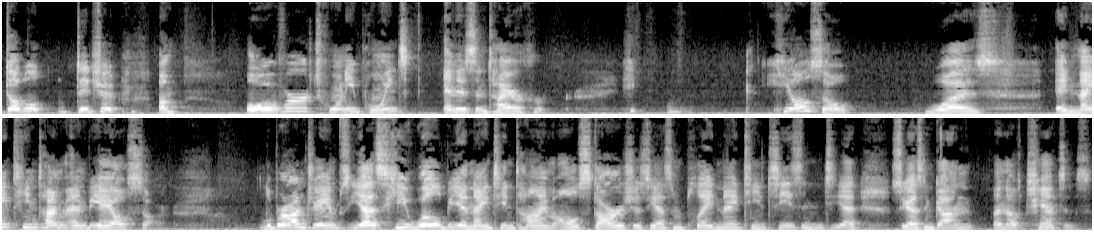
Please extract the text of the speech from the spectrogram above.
double digit um over 20 points in his entire career. He he also was a 19-time NBA All-Star. LeBron James, yes, he will be a 19-time All-Star. It's just he hasn't played 19 seasons yet, so he hasn't gotten enough chances.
